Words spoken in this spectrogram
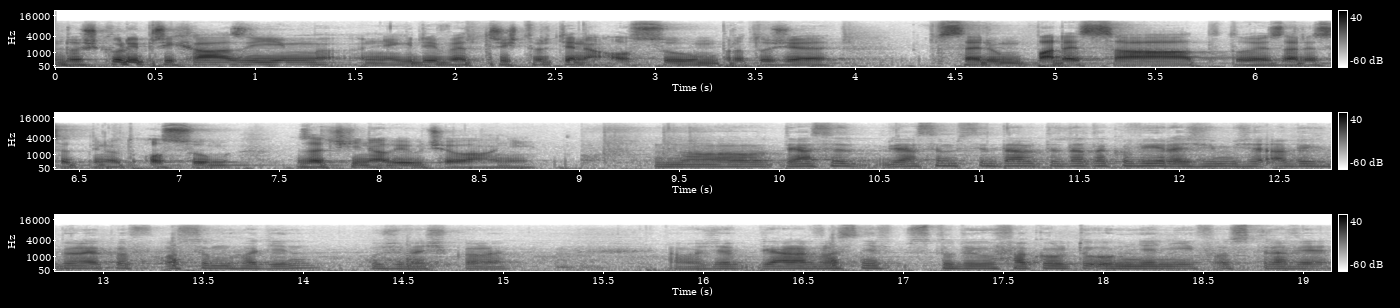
do školy přicházím někdy ve tři čtvrtě na 8, protože v 7.50, to je za 10 minut 8, začíná vyučování. No, já, se, já jsem si dal teda takový režim, že abych byl jako v 8 hodin už ve škole. Jo, že já vlastně studuju fakultu umění v Ostravě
